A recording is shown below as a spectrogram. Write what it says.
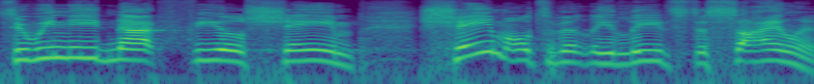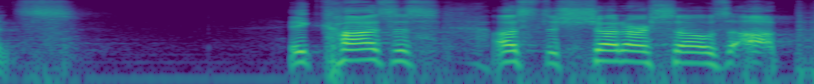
See, we need not feel shame. Shame ultimately leads to silence, it causes us to shut ourselves up.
